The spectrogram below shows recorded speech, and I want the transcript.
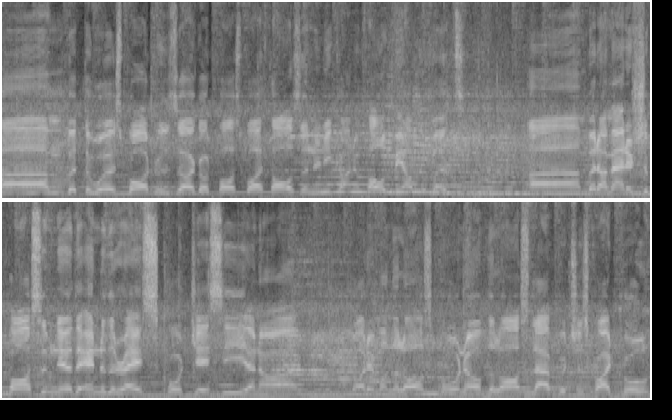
Um, but the worst part was I got passed by a thousand and he kind of held me up a bit. Um, but I managed to pass him near the end of the race, caught Jesse, and I got him on the last corner of the last lap, which is quite cool.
